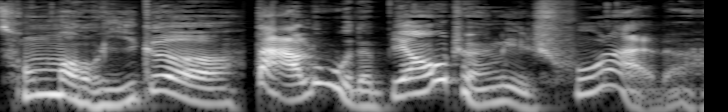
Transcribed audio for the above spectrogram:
从某一个大陆的标准里出来的？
